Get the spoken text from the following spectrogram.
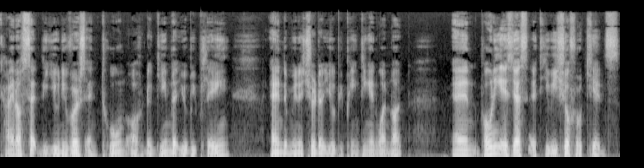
kind of set the universe and tone of the game that you'll be playing and the miniature that you'll be painting and whatnot. And Pony is just a TV show for kids.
